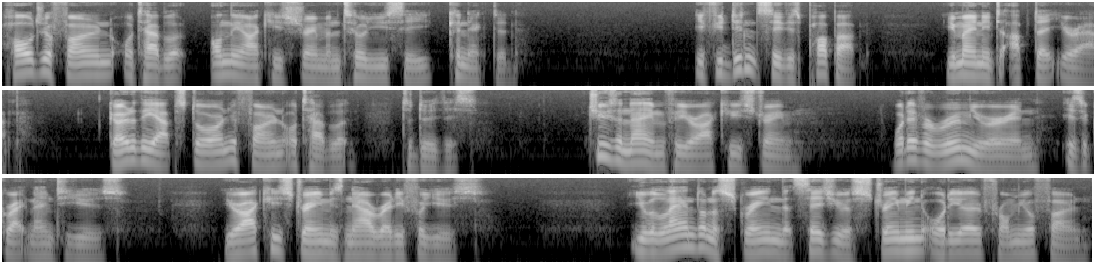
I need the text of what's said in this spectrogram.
Hold your phone or tablet on the IQ stream until you see Connected. If you didn't see this pop up, you may need to update your app. Go to the App Store on your phone or tablet to do this. Choose a name for your IQ stream. Whatever room you are in is a great name to use. Your IQ stream is now ready for use. You will land on a screen that says you are streaming audio from your phone.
